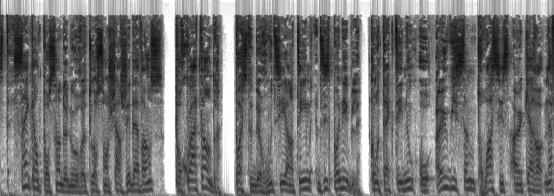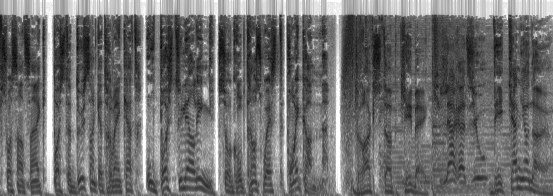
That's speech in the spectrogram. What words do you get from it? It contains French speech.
50% de nos retours sont chargés d'avance? Pourquoi attendre? Poste de routier en team disponible. Contactez-nous au 1-800-361-4965, poste 284 ou postulez en ligne sur groupetranswest.com. Truck Stop Québec, la radio des camionneurs.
